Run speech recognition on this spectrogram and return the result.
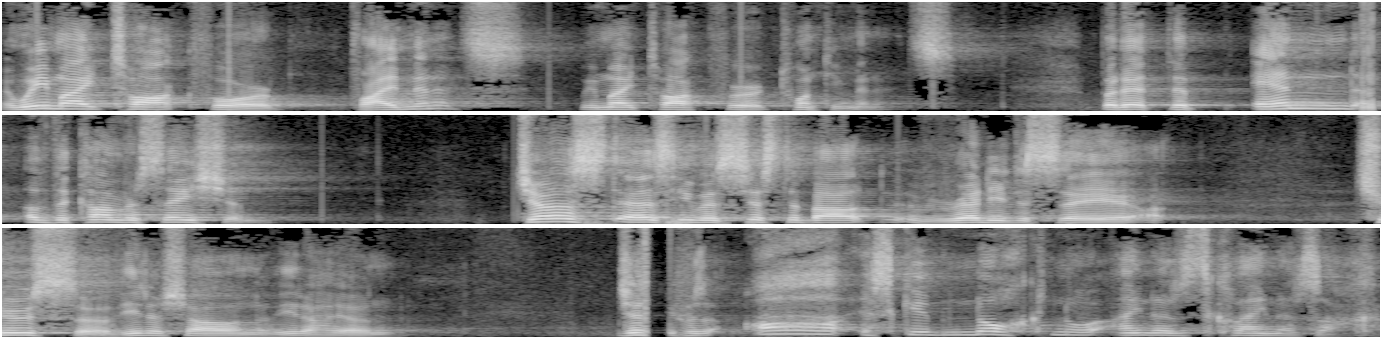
And we might talk for five minutes, we might talk for 20 minutes. But at the end of the conversation, just as he was just about ready to say, Tschüss, Wiederschauen, Wiederhören, just it was, ah, oh, es gibt noch nur eine kleine Sache.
